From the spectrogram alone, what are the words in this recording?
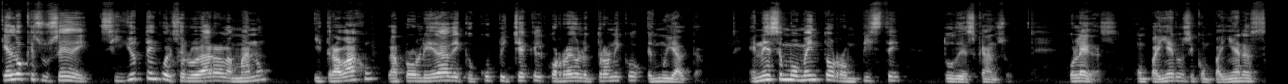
¿Qué es lo que sucede? Si yo tengo el celular a la mano y trabajo, la probabilidad de que ocupe y cheque el correo electrónico es muy alta. En ese momento rompiste tu descanso. Colegas, compañeros y compañeras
